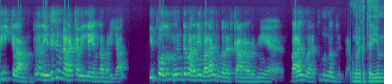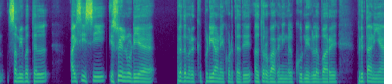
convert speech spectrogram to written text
பிரிக்கலாம் என்று அது எதுவும் நடக்கவில்லை என்றபடியால் இப்போது மீண்டும் அதனை வழங்குவதற்கான ஒரு வழங்குவதற்கு முன் வந்திருக்கிறார். உங்களுக்கு தெரியும் சமீபத்தில் ஐசிசி இஸ்ரேலினுடைய பிரதமருக்கு பிடியாணை கொடுத்தது. அது தொடர்பாக நீங்கள் கூறினீர்கள் அவ்வாறு பிரித்தானியா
